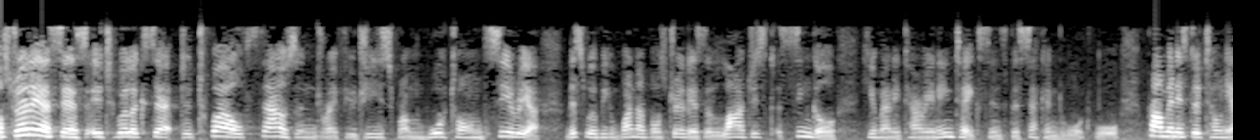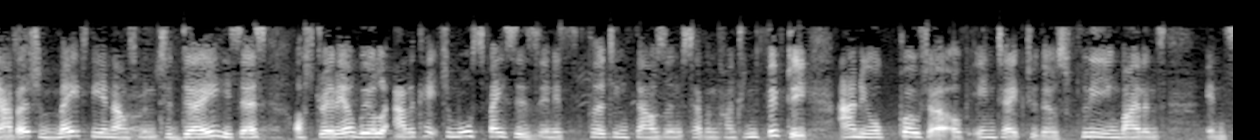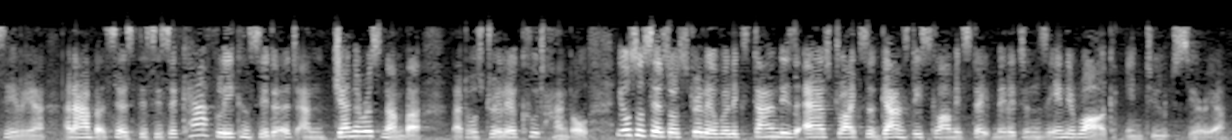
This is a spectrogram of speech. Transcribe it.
Australia says it will accept 12,000 refugees from war-torn Syria. This will be one of Australia's largest single humanitarian intakes since the Second World War. Prime Minister Tony Abbott made the announcement today. He says Australia will allocate more spaces in its 13,750 annual quota of intake to those fleeing violence in Syria. And Abbott says this is a carefully considered and generous number that Australia could handle. He also says Australia will extend its airstrikes against Islamic State militants in Iraq into Syria.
